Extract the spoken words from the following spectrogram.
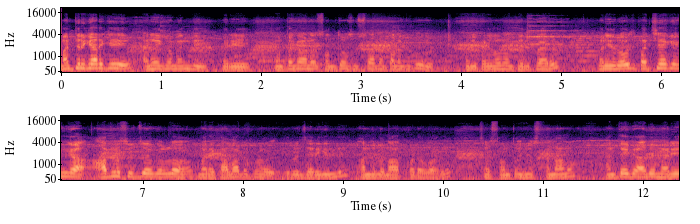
మంత్రి గారికి అనేక మంది మరి ఎంతగానో సంతోష ఉత్సాహం పలుకుతూ మరి పరిగణన తెలిపారు. మరి ఈరోజు ప్రత్యేకంగా ఆదర్శ ఉద్యోగుల్లో మరి కవాటు కూడా ఈరోజు జరిగింది. అందులో నాకు కూడా వారు చాలా సంతోషిస్తున్నాను అంతేకాదు మరి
